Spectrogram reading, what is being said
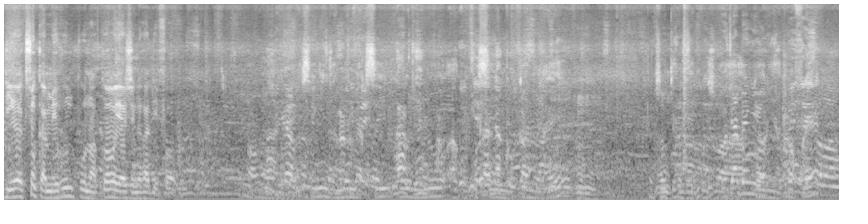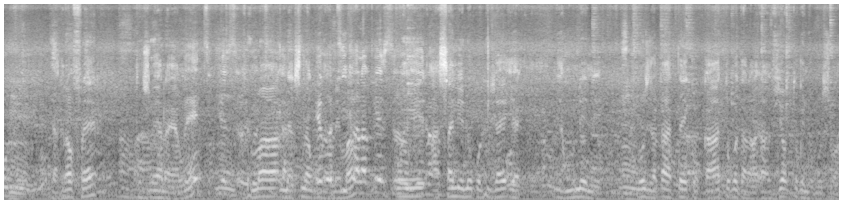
direction cameroun mpo na corps ya général d'effort sengi nzambe merci oyo lelo akokisi mokano na ye tozoya na accord ya grand frère ya grand frère tozoya na yango vraiment merci na gouvernement oye asali eloko deja ya monene ozela kaka te kokaa tokota na avion tokende kozwa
